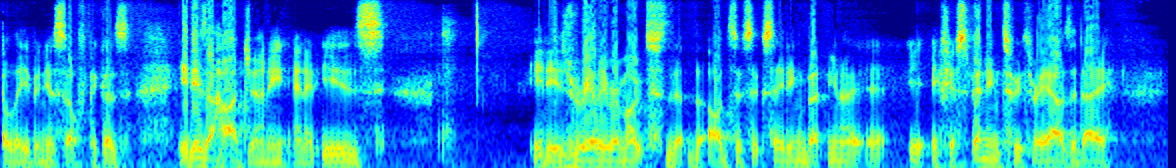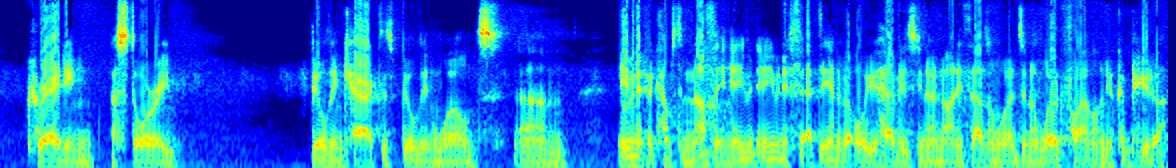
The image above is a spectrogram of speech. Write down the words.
believe in yourself because it is a hard journey and it is it is really remote the, the odds of succeeding. But you know, if you're spending two three hours a day creating a story, building characters, building worlds. Um, even if it comes to nothing, even even if at the end of it all you have is you know ninety thousand words in a Word file on your computer,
